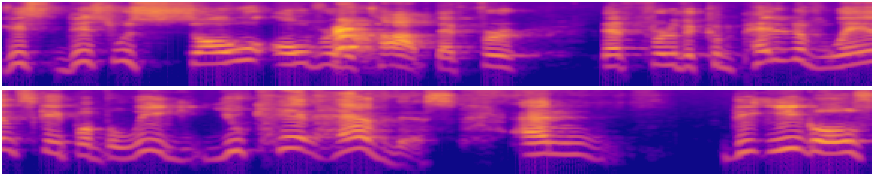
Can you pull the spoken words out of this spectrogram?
This this was so over the top that for that for the competitive landscape of the league, you can't have this. And the Eagles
